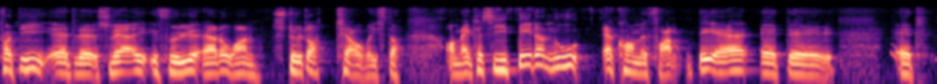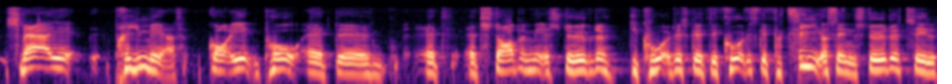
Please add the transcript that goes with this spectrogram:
fordi at øh, Sverige ifølge Erdogan støtter terrorister. Og man kan sige, at det, der nu er kommet frem, det er, at, øh, at Sverige primært går ind på at, øh, at, at stoppe med at støtte de kurdiske, det kurdiske parti og sende støtte til,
